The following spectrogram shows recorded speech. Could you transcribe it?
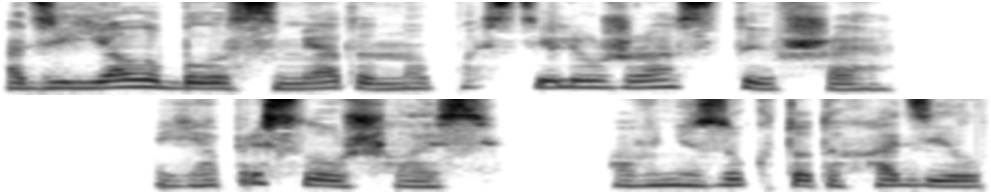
Одеяло было смято, но постель уже остывшая. Я прислушалась, а внизу кто-то ходил.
